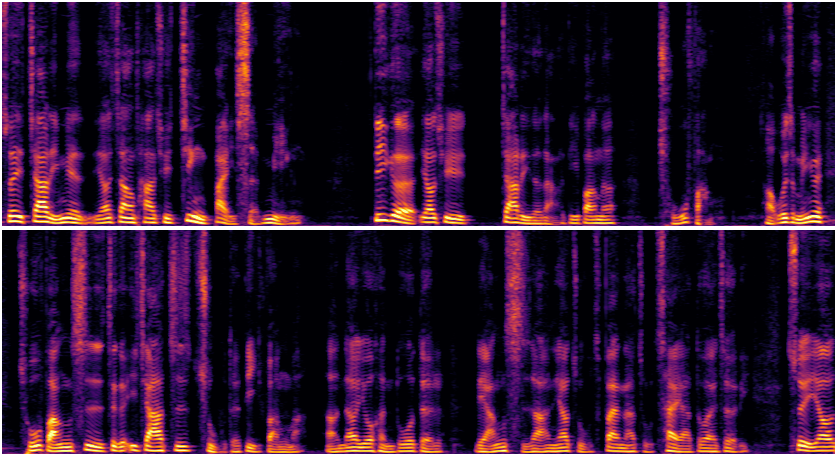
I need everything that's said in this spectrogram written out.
所以家里面你要让他去敬拜神明，第一个要去家里的哪个地方呢？厨房，啊，为什么？因为厨房是这个一家之主的地方嘛，啊，那有很多的粮食啊，你要煮饭啊、煮菜啊，都在这里，所以要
